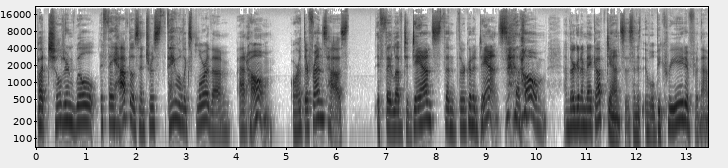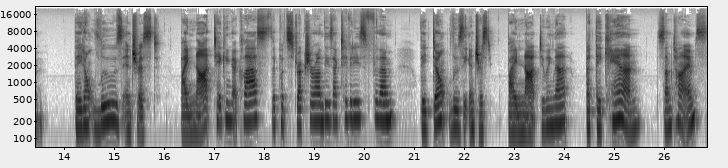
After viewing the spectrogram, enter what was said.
But children will, if they have those interests, they will explore them at home or at their friend's house. If they love to dance, then they're going to dance at home and they're going to make up dances and it will be creative for them. They don't lose interest by not taking a class that puts structure on these activities for them. They don't lose the interest by not doing that, but they can sometimes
